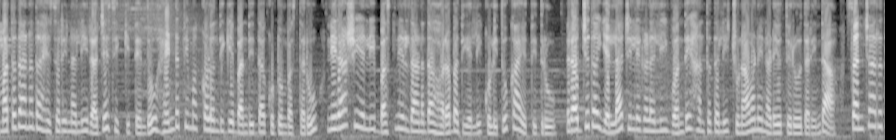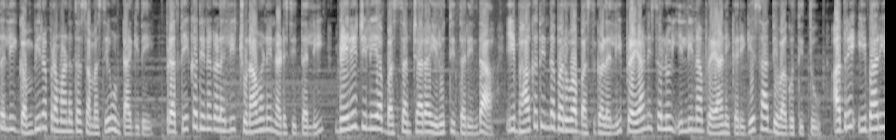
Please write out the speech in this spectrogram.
ಮತದಾನದ ಹೆಸರಿನಲ್ಲಿ ರಜೆ ಸಿಕ್ಕಿತೆಂದು ಹೆಂಡತಿ ಮಕ್ಕಳೊಂದಿಗೆ ಬಂದಿದ್ದ ಕುಟುಂಬಸ್ಥರು ನಿರಾಶೆಯಲ್ಲಿ ಬಸ್ ನಿಲ್ದಾಣದ ಹೊರಬದಿಯಲ್ಲಿ ಕುಳಿತು ಕಾಯುತ್ತಿದ್ರು. ರಾಜ್ಯದ ಎಲ್ಲಾ ಜಿಲ್ಲೆಗಳಲ್ಲಿ ಒಂದೇ ಹಂತದಲ್ಲಿ ಚುನಾವಣೆ ನಡೆಯುತ್ತಿರುವುದರಿಂದ ಸಂಚಾರದಲ್ಲಿ ಗಂಭೀರ ಪ್ರಮಾಣದ ಸಮಸ್ಯೆ ಉಂಟಾಗಿದೆ. ಪ್ರತ್ಯೇಕ ದಿನಗಳಲ್ಲಿ ಚುನಾವಣೆ ನಡೆಸಿದ್ದಲ್ಲಿ ಬೇರೆ ಜಿಲ್ಲೆಯ ಬಸ್ ಸಂಚಾರ ಇರುತ್ತಿದ್ದರಿಂದ ಈ ಭಾಗದಿಂದ ಬರುವ ಬಸ್ಗಳಲ್ಲಿ ಪ್ರಯಾಣಿಸಲು ಇಲ್ಲಿನ ಪ್ರಯಾಣಿಕರಿಗೆ ಸಾಧ್ಯವಾಗುತ್ತಿತ್ತು. ಆದರೆ ಈ ಬಾರಿ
